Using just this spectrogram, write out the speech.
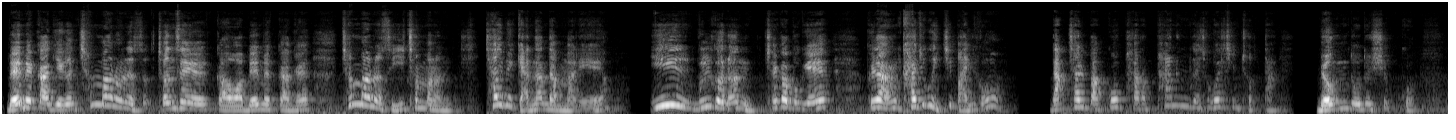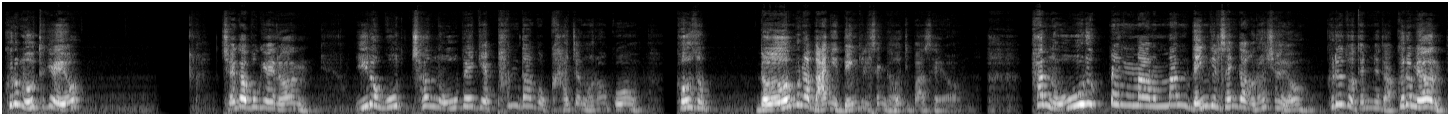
매매 가격은 천만 원에서 전세가와 매매 가격 천만 원에서 2천만 원 차이밖에 안 난단 말이에요. 이 물건은 제가 보기에 그냥 가지고 있지 말고 낙찰 받고 바로 파는 것이 훨씬 좋다. 명도도 쉽고. 그럼 어떻게 해요? 제가 보기에는 1억 5천 5백에 판다고 가정을 하고 거기서 너무나 많이 남길 생각 하지 마세요. 한 5, 600만 원만 남길 생각을 하셔요. 그래도 됩니다. 그러면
